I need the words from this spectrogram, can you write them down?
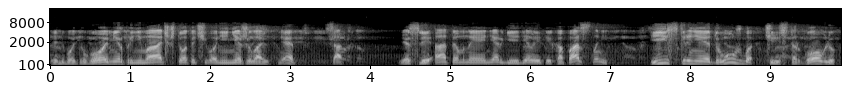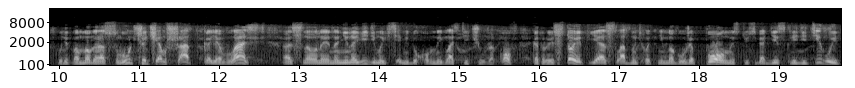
или любой другой мир принимать что-то, чего они не желают. Нет, сад. Если атомная энергия делает их опасными, искренняя дружба через торговлю будет во много раз лучше, чем шаткая власть, основанная на ненавидимой всеми духовной власти чужаков, которые, стоит ей ослабнуть хоть немного, уже полностью себя дискредитирует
